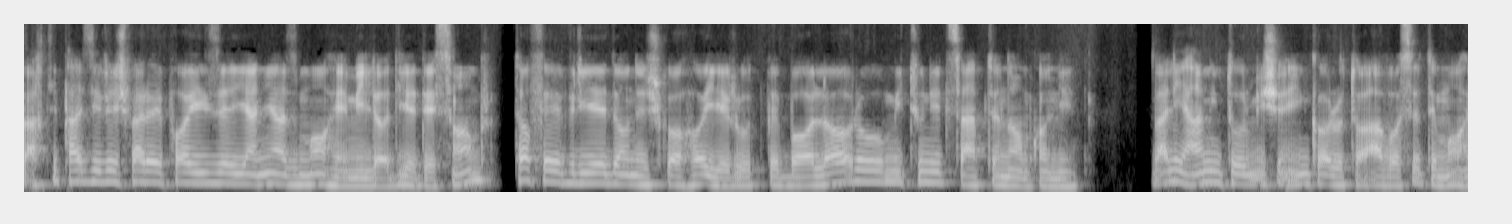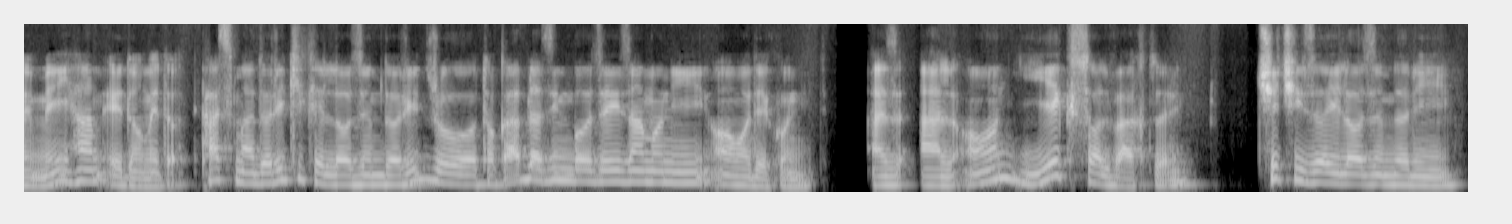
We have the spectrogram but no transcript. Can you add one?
وقتی پذیرش برای پاییزه یعنی از ماه میلادی دسامبر تا فوریه دانشگاه های رتبه بالا رو می‌تونید ثبت نام کنید. ولی همینطور میشه این کار رو تا عواسط ماه می هم ادامه داد. پس مدارکی که لازم دارید رو تا قبل از این بازه زمانی آماده کنید. از الان یک سال وقت دارید چه چیزایی لازم داریم؟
